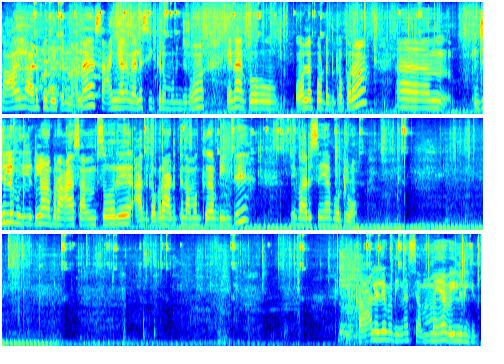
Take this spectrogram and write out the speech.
காலையில் அடுப்பு வைக்கிறதுனால சாயங்காலம் வேலை சீக்கிரம் முடிஞ்சிடும் ஏன்னா இப்போது ஒலை போட்டதுக்கப்புறம் ஜில்லு முகிலுக்கெலாம் அப்புறம் சம் சோறு அதுக்கப்புறம் அடுத்து நமக்கு அப்படின்ட்டு வரிசையாக போட்டுருவோம். காலையிலே பார்த்திங்கன்னா செம்மையாக வெயில் அடிக்குது.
